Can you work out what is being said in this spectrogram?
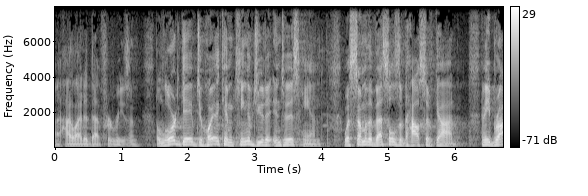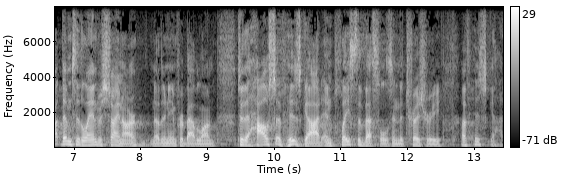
I highlighted that for a reason. The Lord gave Jehoiakim, king of Judah, into his hand with some of the vessels of the house of God. And he brought them to the land of Shinar, another name for Babylon, to the house of his God, and placed the vessels in the treasury of his God.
